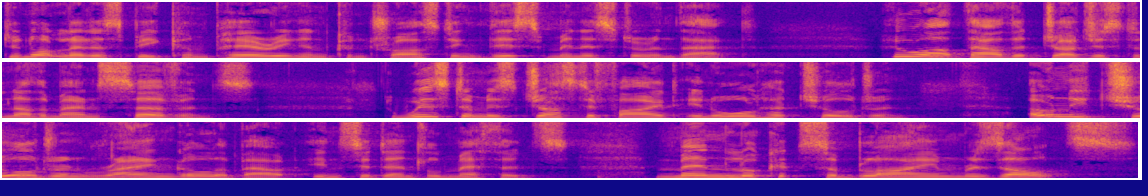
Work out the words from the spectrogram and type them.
Do not let us be comparing and contrasting this minister and that. Who art thou that judgest another man's servants? Wisdom is justified in all her children. Only children wrangle about incidental methods. Men look at sublime results.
